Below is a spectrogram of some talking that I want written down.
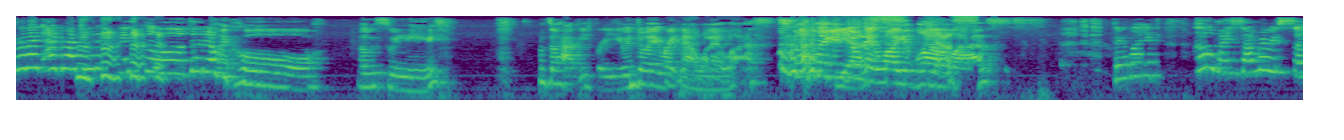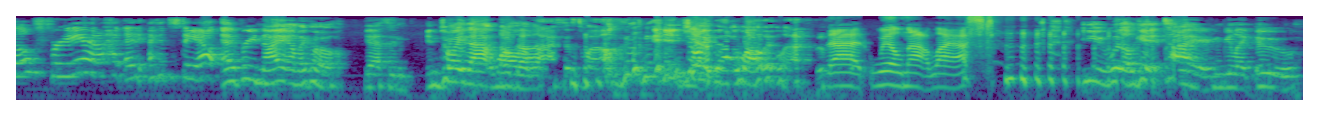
They're like, I graduated high school. I'm like, oh, oh, sweetie. I'm so happy for you. Enjoy it right now while it lasts. like, enjoy Yes. it while it, while it Yes. lasts. They're like, oh, my summer is so free. I, I, I get to stay out every night. I'm like, oh, yes, and enjoy that oh, while it lasts as well. enjoy Yes. that while it lasts. That will not last. You will get tired and be like, ooh,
